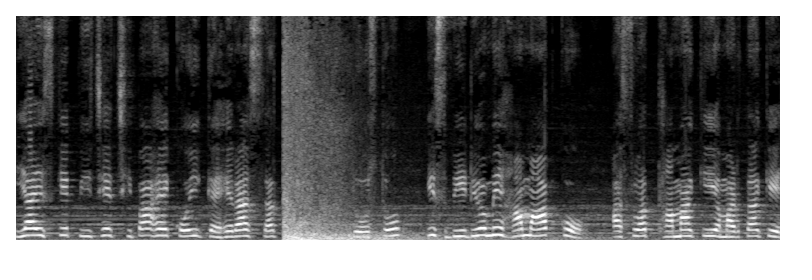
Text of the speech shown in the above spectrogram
या इसके पीछे छिपा है कोई गहरा सत्य दोस्तों, इस वीडियो में हम आपको अश्वत्थामा की अमरता के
